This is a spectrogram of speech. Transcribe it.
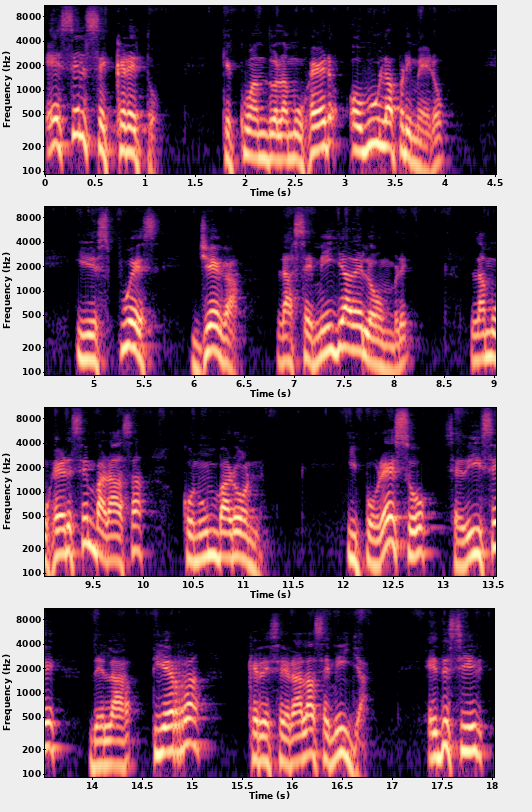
Es el secreto que cuando la mujer ovula primero y después llega la semilla del hombre, la mujer se embaraza con un varón. Y por eso se dice, de la tierra crecerá la semilla. Es decir,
